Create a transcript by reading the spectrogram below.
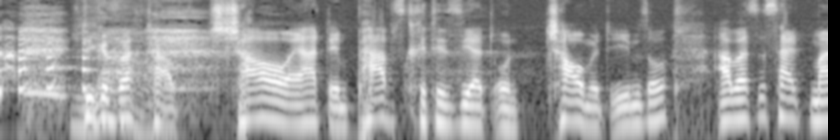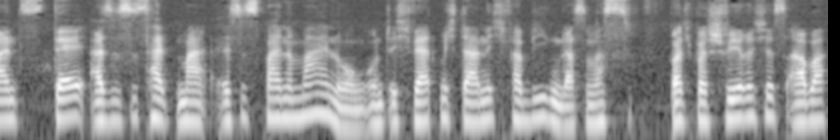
die gesagt haben, ciao, er hat den Papst kritisiert und ciao mit ihm so. Aber es ist halt mein Stay, also es ist halt mein, es ist meine Meinung und ich werde mich da nicht verbiegen lassen, was manchmal schwierig ist, aber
